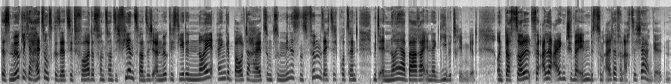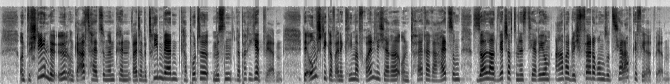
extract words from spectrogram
Das mögliche Heizungsgesetz sieht vor, dass von 2024 an möglichst jede neu eingebaute Heizung zu mindestens 65 Prozent mit erneuerbarer Energie betrieben wird. Und das soll für alle EigentümerInnen bis zum Alter von 80 Jahren gelten. Und bestehende Öl- und Gasheizungen können können weiter betrieben werden, kaputte müssen repariert werden. Der Umstieg auf eine klimafreundlichere und teurere Heizung soll laut Wirtschaftsministerium aber durch Förderung sozial abgefedert werden.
